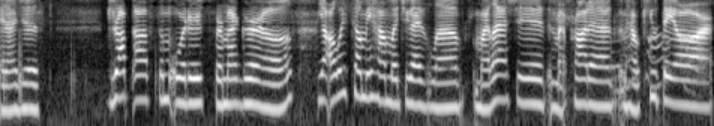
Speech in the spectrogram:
and I just dropped off some orders for my girls. Y'all always tell me how much you guys love my lashes and my products and how cute they are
